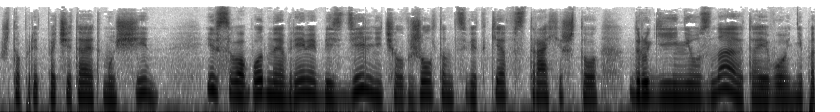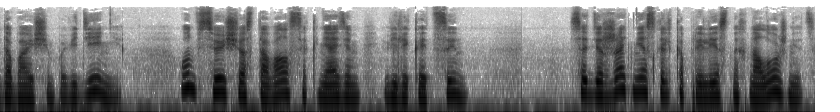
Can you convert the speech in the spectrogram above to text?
что предпочитает мужчин, и в свободное время бездельничал в желтом цветке в страхе, что другие не узнают о его неподобающем поведении, он все еще оставался князем Великой Цин. Содержать несколько прелестных наложниц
